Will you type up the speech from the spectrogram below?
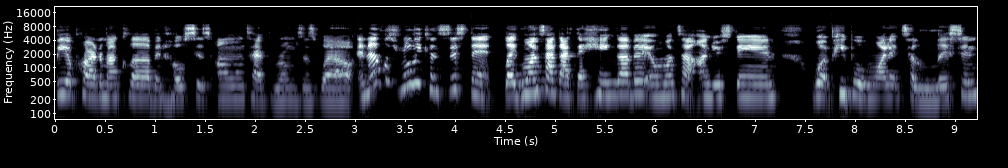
be a part of my club and host his own type of rooms as well. And that was really consistent. Like once I got the hang of it and once I understand what people wanted to listen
